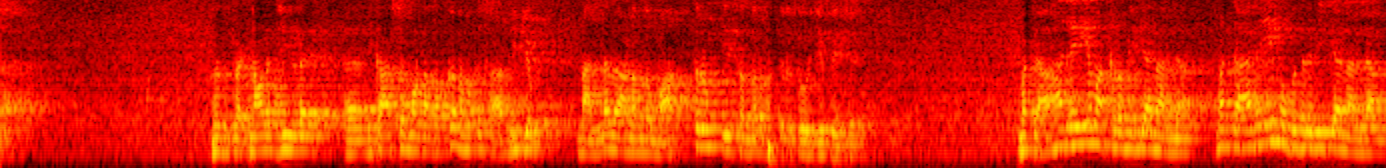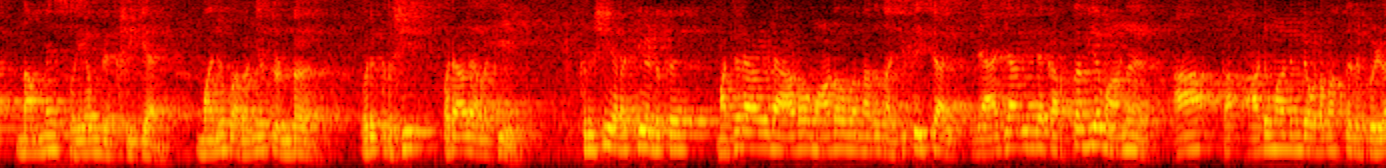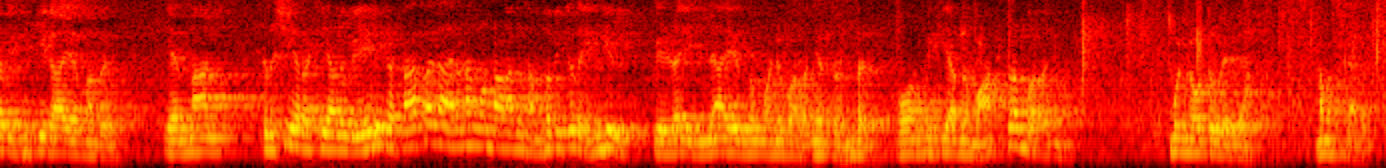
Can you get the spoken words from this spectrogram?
ഇന്നത്തെ ടെക്നോളജിയുടെ വികാസം കൊണ്ട് അതൊക്കെ നമുക്ക് സാധിക്കും. നല്ലതാണെന്ന് മാത്രം ഈ സന്ദർഭത്തിൽ സൂചിപ്പിച്ച്. മറ്റാരെയും ആക്രമിക്കാനല്ല മറ്റാരെയും ഉപദ്രവിക്കാനല്ല നമ്മെ സ്വയം രക്ഷിക്കാൻ. മനു പറഞ്ഞിട്ടുണ്ട് ഒരു കൃഷി ഒരാൾ ഇറക്കി. കൃഷി ഇറക്കിയെടുത്ത് മറ്റൊരാളുടെ ആടോ മാടോ വന്ന് അത് നശിപ്പിച്ചാൽ രാജാവിന്റെ കർത്തവ്യമാണ് ആ ആടുമാടിന്റെ ഉടമസ്ഥന് പിഴ വിധിക്കുക എന്നത്. എന്നാൽ കൃഷി ഇറക്കിയ ആൾ വേലി കെട്ടാത്ത കാരണം കൊണ്ടാണ് അത് സംഭവിച്ചതെങ്കിൽ പിഴയില്ല എന്നും മനു പറഞ്ഞിട്ടുണ്ട്. ഓർമ്മിക്കുക എന്ന് മാത്രം പറഞ്ഞു. മുന്നോട്ട് വരിക. നമസ്കാരം.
